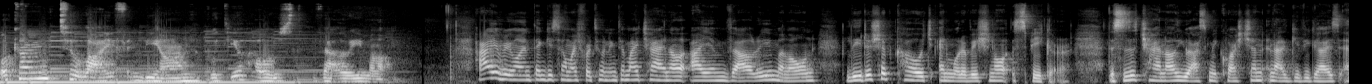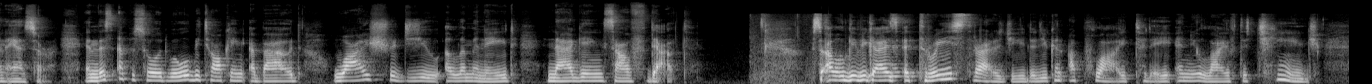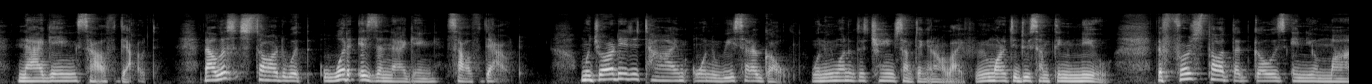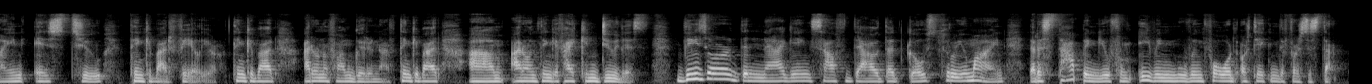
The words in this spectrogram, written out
Welcome to Life and Beyond with your host, Valerie Malone. Hi everyone, thank you so much for tuning to my channel. I am Valerie Malone, leadership coach and motivational speaker. This is a channel you ask me question and I'll give you guys an answer. In this episode, we will be talking about why should you eliminate nagging self-doubt. So I will give you guys a three strategy that you can apply today in your life to change nagging self-doubt. Now let's start with what is the nagging self-doubt? Majority of the time when we set a goal, when we wanted to change something in our life, we wanted to do something new, the first thought that goes in your mind is to think about failure. Think about, I don't know if I'm good enough. Think about, um, I don't think if I can do this. These are the nagging self-doubt that goes through your mind that is stopping you from even moving forward or taking the first step.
